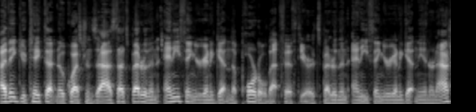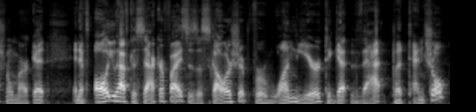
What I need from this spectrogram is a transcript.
I think you take that no questions asked. That's better than anything you're going to get in the portal that fifth year. It's better than anything you're going to get in the international market. And if all you have to sacrifice is a scholarship for one year to get that potential,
